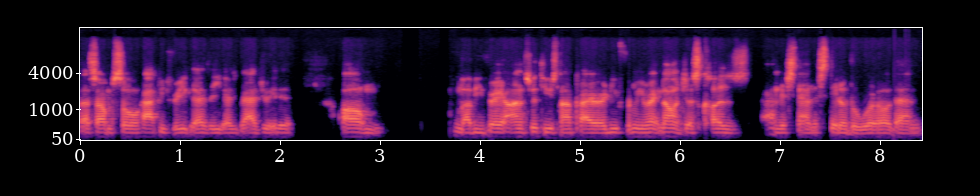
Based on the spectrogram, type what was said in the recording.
That's why I'm so happy for you guys that you guys graduated. Um, I'll be very honest with you, it's not a priority for me right now, just because I understand the state of the world and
